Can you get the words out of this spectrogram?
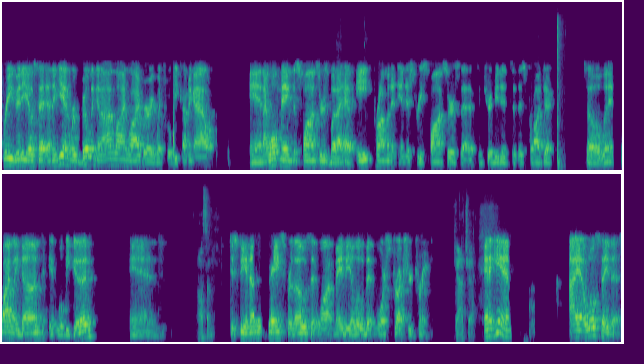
free video set. And again, we're building an online library, which will be coming out. And I won't name the sponsors, but I have eight prominent industry sponsors that have contributed to this project. So when it's finally done, it will be good. And awesome. Just be another space for those that want maybe a little bit more structured training. Gotcha. And again, I uh, will say this:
